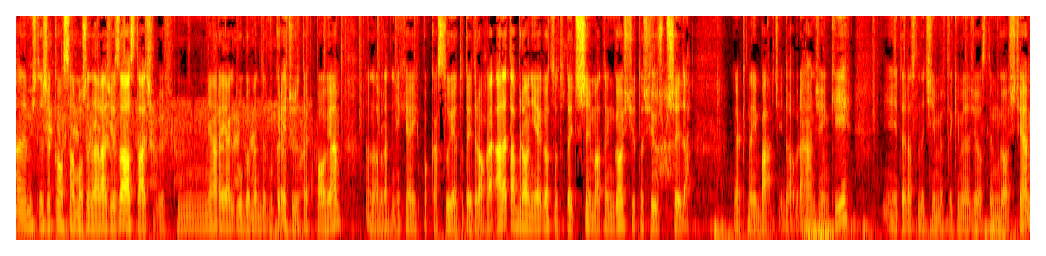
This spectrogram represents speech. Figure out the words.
Ale myślę, że kosa może na razie zostać. W miarę jak długo będę w ukryciu, że tak powiem. No dobra, niech ja ich pokasuję tutaj trochę. Ale ta broń jego, co tutaj trzyma ten gościu, to się już przyda. Jak najbardziej. Dobra, dzięki. I teraz lecimy w takim razie z tym gościem.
